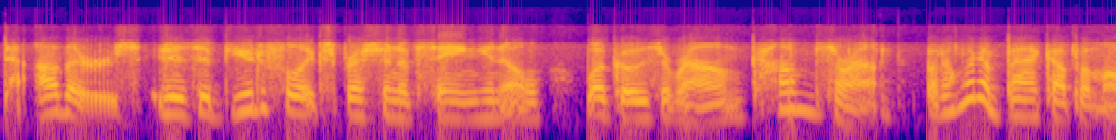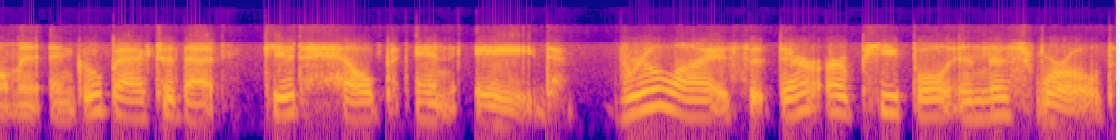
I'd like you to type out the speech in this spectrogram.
to others. It is a beautiful expression of saying, you know, what goes around comes around. But I want to back up a moment and go back to that get help and aid realize that there are people in this world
